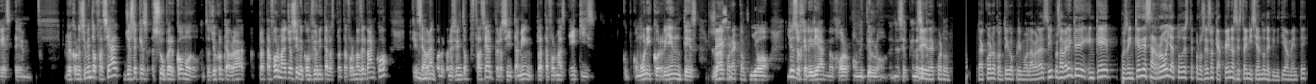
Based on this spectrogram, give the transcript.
este reconocimiento facial. Yo sé que es súper cómodo, entonces yo creo que habrá plataformas, yo sí le confío ahorita a las plataformas del banco que se abran con reconocimiento facial, pero sí también plataformas X común y corrientes. Sí, correcto. Yo, yo sugeriría mejor omitirlo en ese, en ese Sí, de acuerdo. De acuerdo contigo, primo. La verdad, sí, pues a ver en qué, en qué, pues en qué desarrolla todo este proceso que apenas está iniciando definitivamente.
